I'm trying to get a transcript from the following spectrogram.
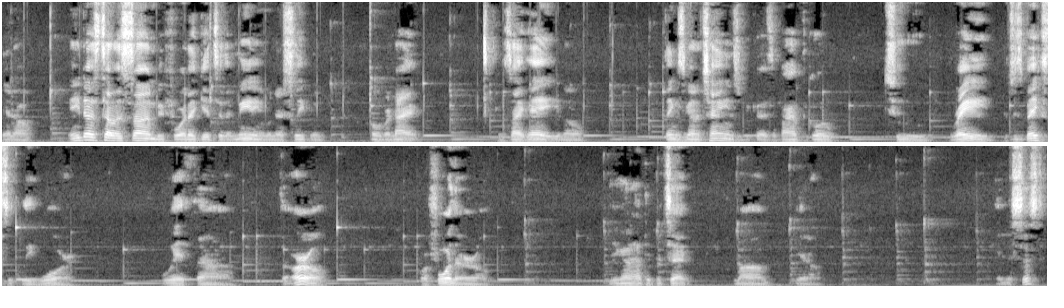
You know, and he does tell his son before they get to the meeting when they're sleeping overnight. It's like, hey, you know, things are gonna change because if I have to go to raid, which is basically war, with uh, the Earl or for the Earl, you're gonna have to protect mom, you know, and your sister.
